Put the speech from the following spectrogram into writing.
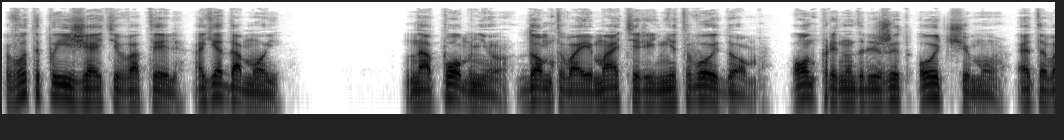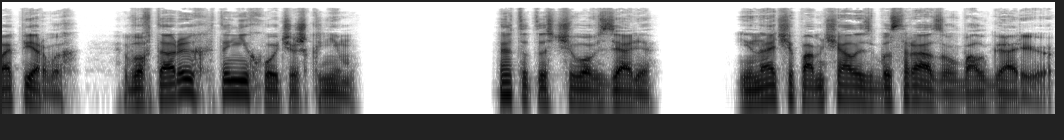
Вот и поезжайте в отель, а я домой. Напомню, дом твоей матери не твой дом. Он принадлежит отчиму, это во-первых. Во-вторых, ты не хочешь к ним. Это-то с чего взяли? Иначе помчалась бы сразу в Болгарию.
